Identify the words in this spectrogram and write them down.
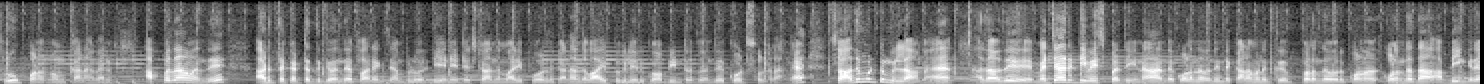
ப்ரூவ் பண்ணணும் கணவன். அப்போ தான் வந்து அடுத்த கட்டத்துக்கு வந்து ஃபார் எக்ஸாம்பிள் ஒரு டிஎன்ஏ டெஸ்ட்டோ அந்த மாதிரி போகிறதுக்கான அந்த வாய்ப்புகள் இருக்கும் அப்படின்றது வந்து கோர்ட் சொல்கிறாங்க ஸோ அது மட்டும் இல்லாமல் அதாவது மெஜாரிட்டி வைஸ் பார்த்தீங்கன்னா அந்த குழந்தை வந்து இந்த கணவனுக்கு பிறந்த ஒரு குழந்தை தான் அப்படிங்கிற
